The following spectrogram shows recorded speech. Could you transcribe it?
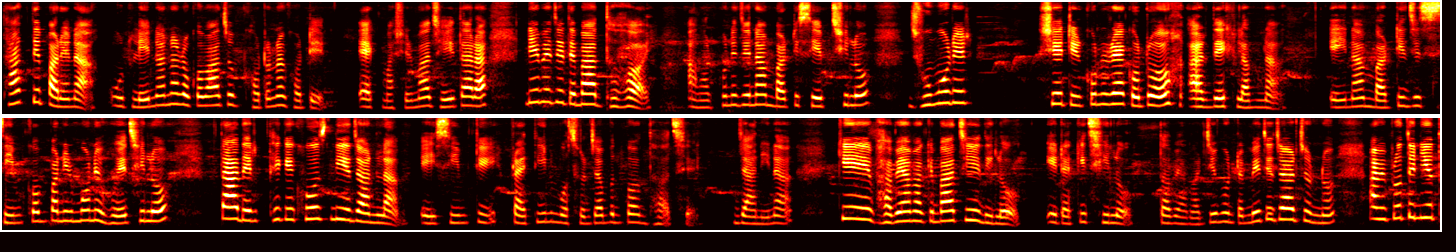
থাকতে পারে না, উঠলে নানা রকম আজব ঘটনা ঘটে। এক মাসের মাঝেই তারা নেমে যেতে বাধ্য হয়। আমার ফোনে যে নাম্বারটি সেভ ছিল, ঝুমুরের সেটির কোনো রেকর্ডও আর দেখলাম না। এই নাম্বারটি যে সিম কোম্পানির মনে হয়েছিল, তাদের থেকে খোঁজ নিয়ে জানলাম। এই সিমটি প্রায় তিন বছর যাবৎ বন্ধ আছে। জানি না কে এভাবে আমাকে বাঁচিয়ে দিল, এটা কি ছিল? তবে আমার জীবনটা বেঁচে যাওয়ার জন্য আমি প্রতিনিয়ত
